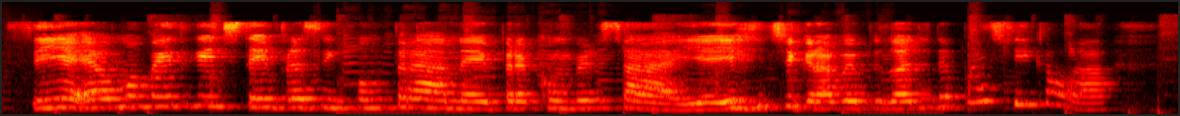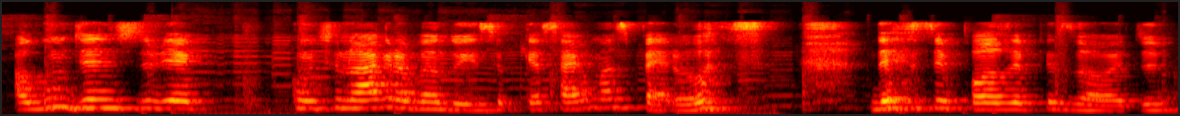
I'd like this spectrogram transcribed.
Sim, é o momento que a gente tem para se encontrar, né? Para conversar. E aí a gente grava o episódio e depois fica lá. Algum dia a gente devia continuar gravando isso, porque saem umas pérolas desse pós-episódio.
